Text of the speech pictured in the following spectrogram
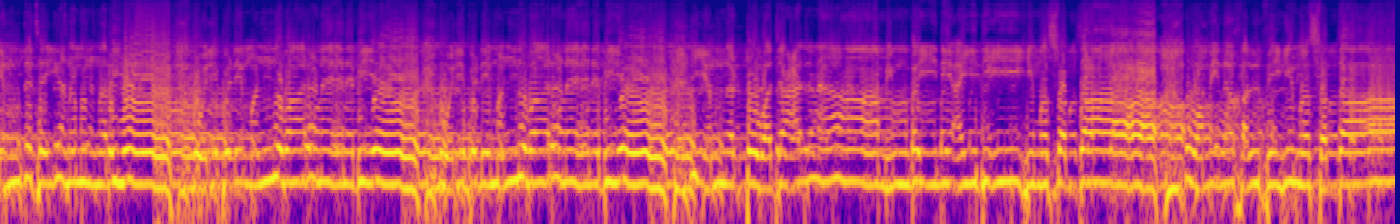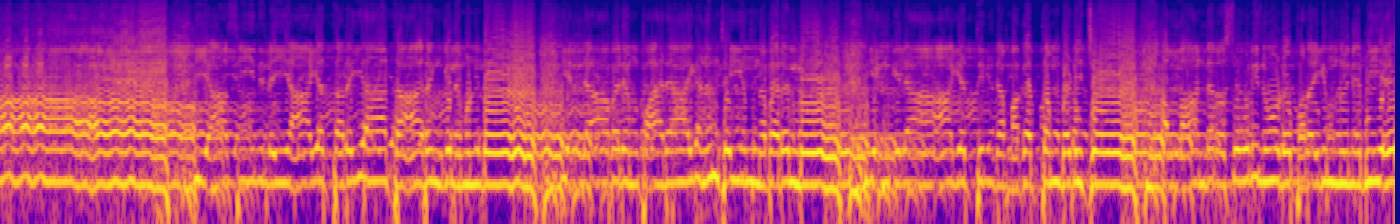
എന്ത് ചെയ്യണമെന്നറിയോ? ഒരു പിടി മണ്ണ് വാരണേ നബിയോ ഒരു പിടി മണ്ണ് വാരണേ നബിയോ. എന്നിട്ട് വജഅൽനാ മിൻ ബൈനി ഐദീഹിം സദ്ദാ വമിൻ ഖൽഫിഹിം സദ്ദാ യാസീനിലെ ഈ ആയത്തറിയാത്ത ആരെങ്കിലും ഉണ്ടോ എല്ലാവരും പാരായണം ചെയ്യുന്നവരല്ലോ. എങ്കിൽ ആ ആയത്തിന്റെ മകത്വം പഠിച്ചോ? അള്ളാന്റെ റസൂലിനോട് പറയുന്നു നബിയേ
